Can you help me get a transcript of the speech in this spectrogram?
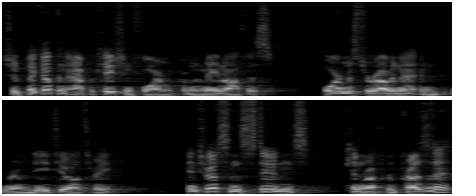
should pick up an application form from the main office or Mr. Robinette in room D203. Interested students can for president,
